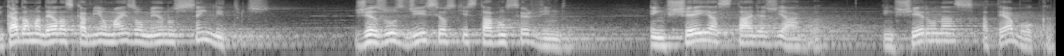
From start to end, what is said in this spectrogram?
Em cada uma delas cabiam mais ou menos cem litros. Jesus disse aos que estavam servindo: Enchei as talhas de água. Encheram-nas até a boca.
